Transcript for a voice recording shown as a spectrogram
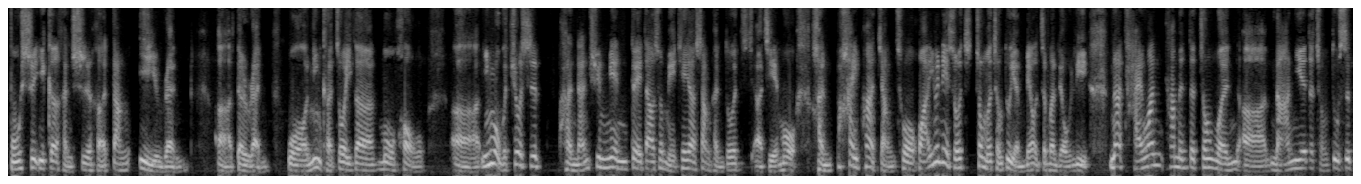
不是一个很适合当艺人呃的人，我宁可做一个幕后，呃，因为我就是。很难去面对到说每天要上很多呃节目，很害怕讲错话，因为那时候中文程度也没有这么流利。那台湾他们的中文呃拿捏的程度是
